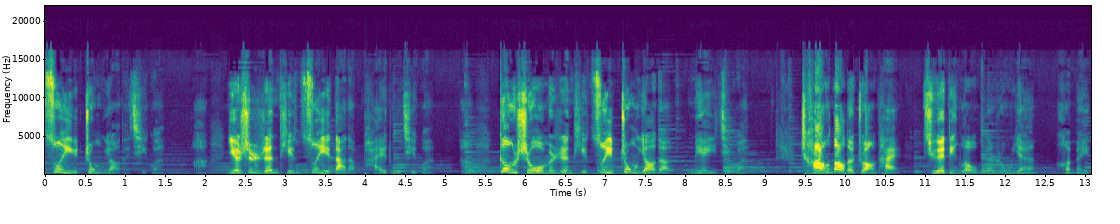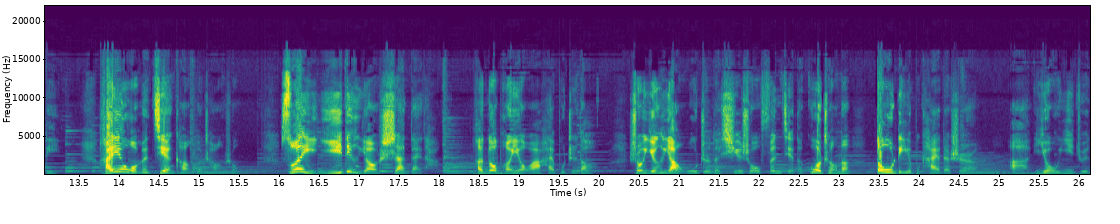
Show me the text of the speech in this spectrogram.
最重要的器官啊，也是人体最大的排毒器官啊，更是我们人体最重要的免疫器官。肠道的状态决定了我们的容颜和美丽。还有我们健康和长寿，所以一定要善待它。很多朋友啊还不知道，说营养物质的吸收分解的过程呢，都离不开的是啊有益菌。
